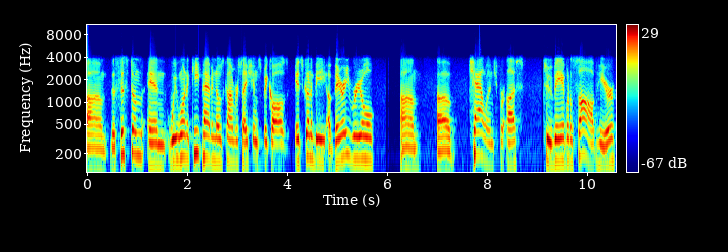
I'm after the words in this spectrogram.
um, the system. And we want to keep having those conversations because it's going to be a very real um, uh, challenge for us to be able to solve here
